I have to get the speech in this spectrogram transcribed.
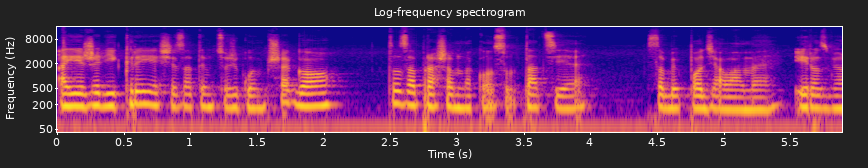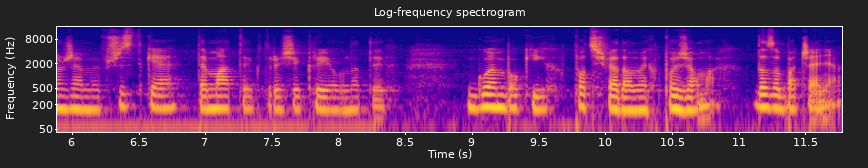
A jeżeli kryje się za tym coś głębszego, to zapraszam na konsultacje, sobie podziałamy i rozwiążemy wszystkie tematy, które się kryją na tych głębokich, podświadomych poziomach. Do zobaczenia.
